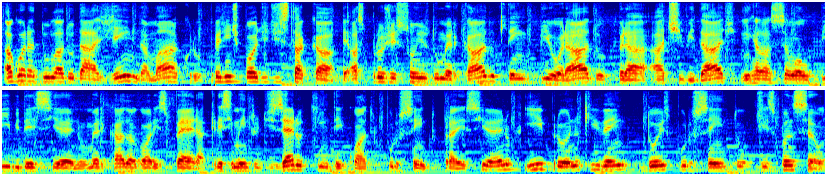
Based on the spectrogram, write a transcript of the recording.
Agora, do lado da agenda macro, a gente pode destacar as projeções do mercado que tem piorado para a atividade em relação ao PIB desse ano. O mercado agora espera crescimento de 0,34% para esse ano e para o ano que vem 2% de expansão.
